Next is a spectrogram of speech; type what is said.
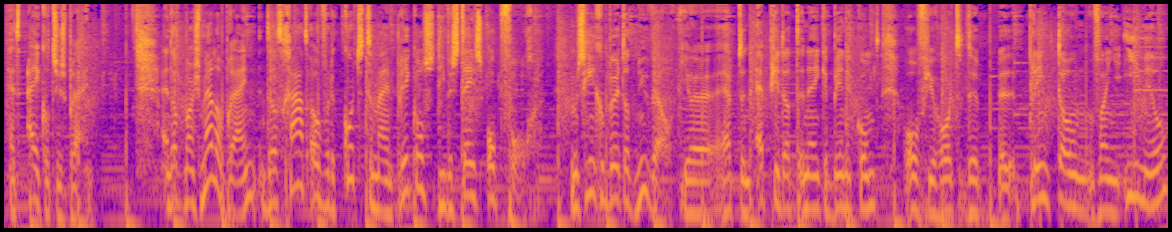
het eikeltjesbrein. En dat marshmallowbrein dat gaat over de korte termijn prikkels die we steeds opvolgen. Misschien gebeurt dat nu wel. Je hebt een appje dat in één keer binnenkomt of je hoort de eh, plinktoon van je e-mail.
